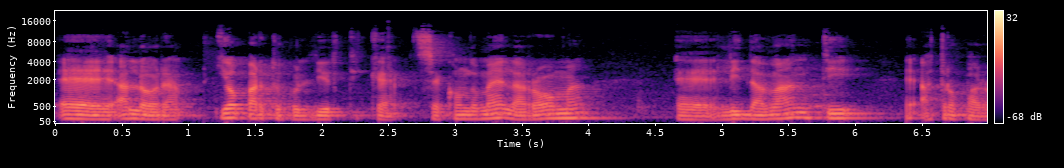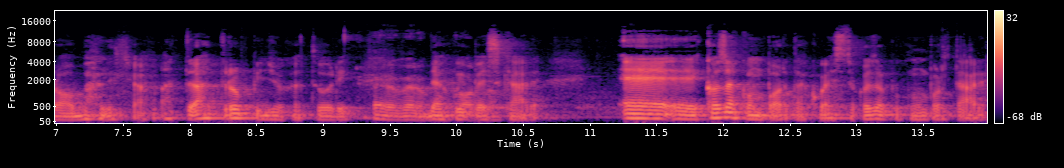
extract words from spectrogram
eh, allora io parto col dirti che secondo me la Roma eh, lì davanti ha troppa roba, diciamo, ha, troppi giocatori vero, vero, da cui pescare. E cosa comporta questo? Cosa può comportare?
